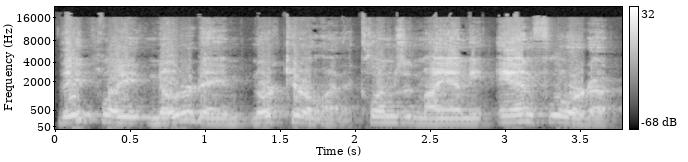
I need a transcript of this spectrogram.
They play Notre Dame, North Carolina, Clemson, Miami, and Florida,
